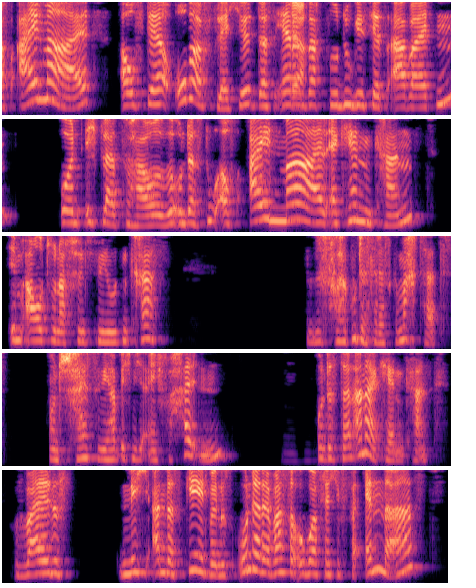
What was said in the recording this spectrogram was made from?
auf einmal auf der Oberfläche, dass er dann ja. sagt, so, du gehst jetzt arbeiten und ich bleib zu Hause und dass du auf einmal erkennen kannst im Auto nach fünf Minuten, krass. Das ist voll gut, dass er das gemacht hat. Und scheiße, wie habe ich mich eigentlich verhalten? Mhm. Und das dann anerkennen kannst. Weil das nicht anders geht, wenn du es unter der Wasseroberfläche veränderst,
